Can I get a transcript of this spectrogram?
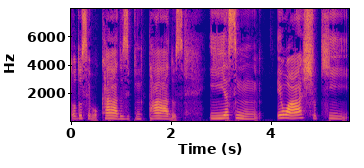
todos rebocados e pintados. E assim, eu acho que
